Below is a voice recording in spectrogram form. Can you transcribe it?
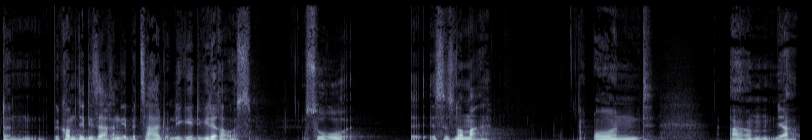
dann bekommt ihr die Sachen, ihr bezahlt und ihr geht wieder raus. So äh, ist es normal. Und ähm, ja,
